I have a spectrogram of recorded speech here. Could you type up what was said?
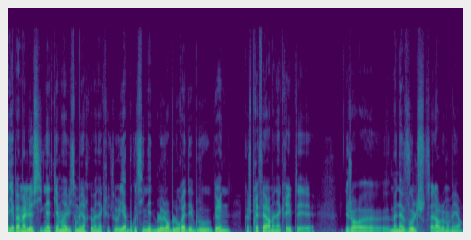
y a pas mal de signets qui, à mon avis, sont meilleurs que Mana Crypt. Il y a beaucoup de signets bleus, genre Blue Red et Blue Green, que je préfère à Mana Crypt. Et, et genre euh, Mana Vault, je trouve ça largement meilleur.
